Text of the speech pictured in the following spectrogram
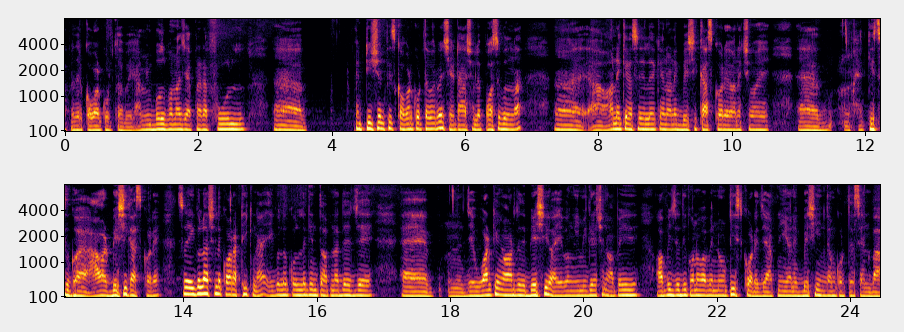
আপনাদের কভার করতে হবে। আমি বলব না যে, আপনারা ফুল টিউশন ফিস কভার করতে পারবেন, সেটা আসলে পসিবল না। অনেকে আছে কেন অনেক বেশি কাজ করে, অনেক সময় কিছু আওয়ার বেশি কাজ করে। সো এইগুলো আসলে করা ঠিক না। এগুলো করলে কিন্তু আপনাদের যে যে ওয়ার্কিং আওয়ার যদি বেশি হয় এবং ইমিগ্রেশন অফিস অফিস যদি কোনোভাবে নোটিস করে যে আপনি অনেক বেশি ইনকাম করতেছেন বা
